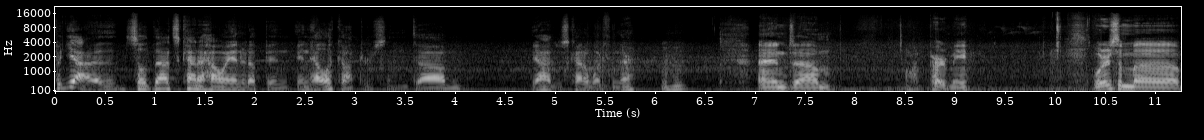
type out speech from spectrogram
but yeah, so that's kind of how I ended up in in helicopters, and um, yeah, just kind of went from there. And um, pardon me. What are some uh,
